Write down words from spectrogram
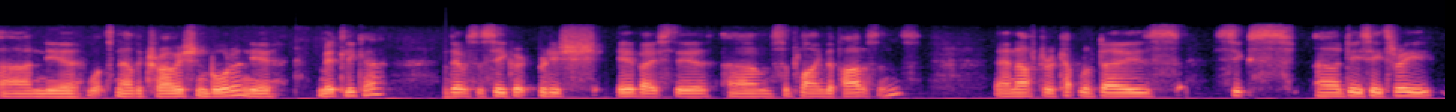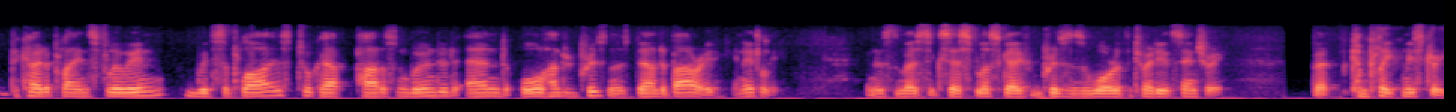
uh, near what's now the Croatian border, near Metlika. There was a secret British airbase there um, supplying the partisans. And after a couple of days, six uh, DC 3 Dakota planes flew in with supplies, took out partisan wounded and all 100 prisoners down to Bari in Italy and it was the most successful escape from prisoners of war of the 20th century. But complete mystery.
